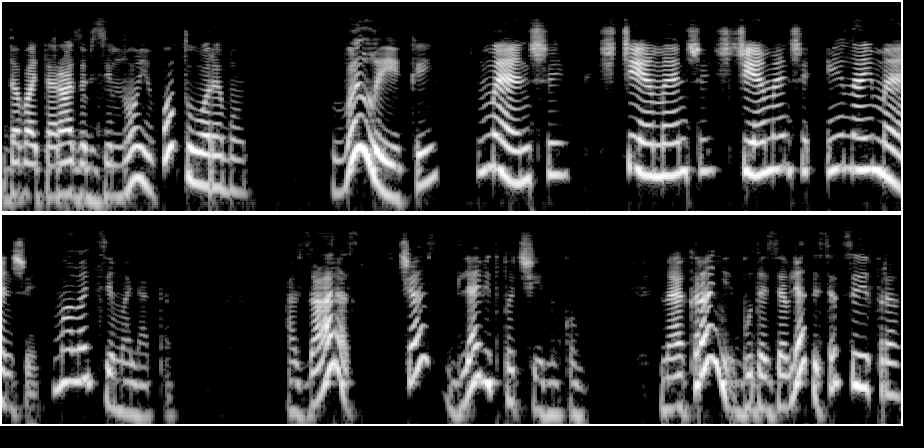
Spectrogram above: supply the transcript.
Давайте разом зі мною повторимо. Великий, менший, ще менший, ще менший і найменший. Молодці малята. А зараз час для відпочинку. На екрані буде з'являтися цифра,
